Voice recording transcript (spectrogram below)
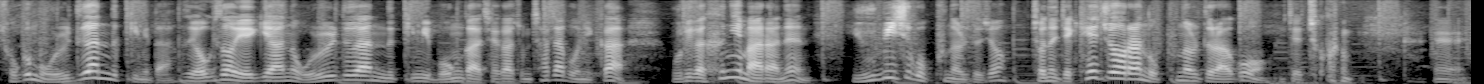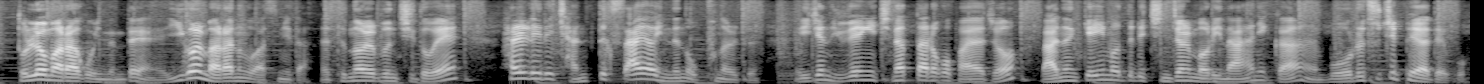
조금 올드한 느낌이다. 그래서 여기서 얘기하는 올드한 느낌이 뭔가 제가 좀 찾아보니까 우리가 흔히 말하는 유비식 오픈월드죠. 저는 이제 캐주얼한 오픈월드라고 이제 조금 예, 돌려 말하고 있는데 이걸 말하는 것 같습니다. 드넓은 지도에 할 일이 잔뜩 쌓여 있는 오픈월드. 이젠 유행이 지났다라고 봐야죠. 많은 게이머들이 진절머리나 하니까 뭐를 수집해야 되고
